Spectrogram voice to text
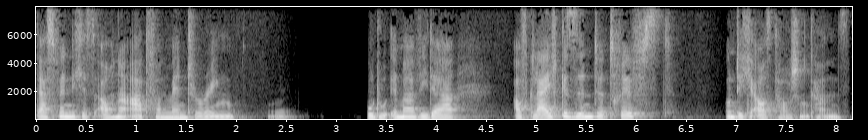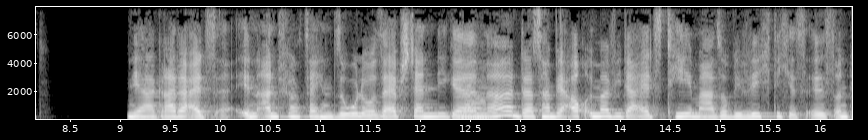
das finde ich ist auch eine Art von Mentoring, wo du immer wieder auf Gleichgesinnte triffst und dich austauschen kannst. Ja, gerade als äh, in Anführungszeichen Solo-Selbstständige, ja. ne, das haben wir auch immer wieder als Thema, so wie wichtig es ist und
